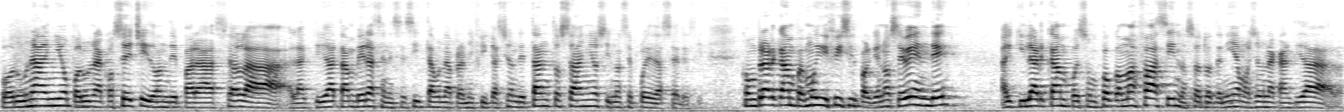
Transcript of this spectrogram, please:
por un año, por una cosecha y donde para hacer la, la, actividad tambera se necesita una planificación de tantos años y no se puede hacer así. Comprar campo es muy difícil porque no se vende, alquilar campo es un poco más fácil, nosotros teníamos ya una cantidad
